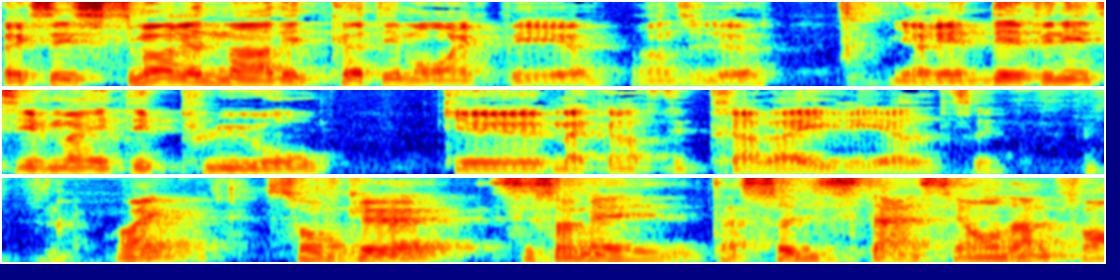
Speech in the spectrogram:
Fait que si tu m'aurais demandé de coter mon RPE, rendu là, il aurait définitivement été plus haut que ma quantité de travail réelle, tu sais. Oui, sauf que c'est ça, mais ta sollicitation, dans le fond,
